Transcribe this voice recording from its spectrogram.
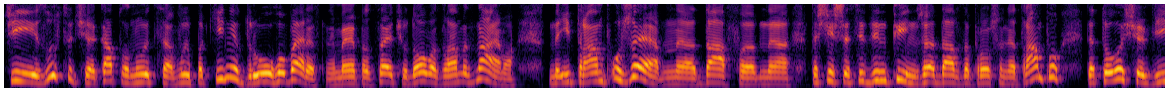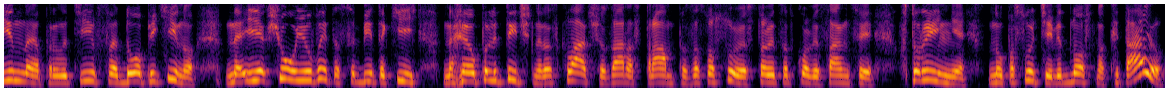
тієї зустрічі, яка планується в Пекіні 2 вересня. Ми про це чудово з вами знаємо. І Трамп уже дав, точніше, Сі Цзіньпінь вже дав запрошення Трампу для того, щоб він прилетів до Пекіну. І якщо уявити собі такий геополітичний розклад, що зараз Трамп застосує 100% санкції вторинні, ну по суті, відносно Китаю,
